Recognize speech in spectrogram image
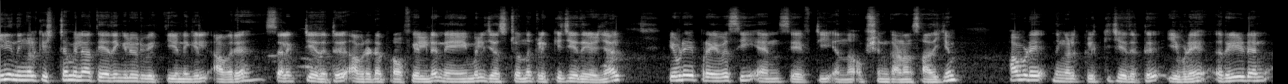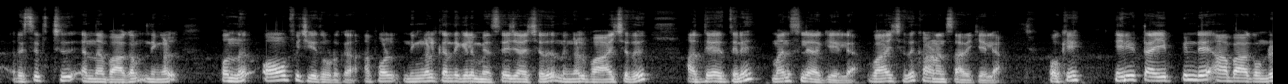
ഇനി നിങ്ങൾക്ക് ഇഷ്ടമില്ലാത്ത ഏതെങ്കിലും ഒരു വ്യക്തി ഉണ്ടെങ്കിൽ അവരെ സെലക്ട് ചെയ്തിട്ട് അവരുടെ പ്രൊഫൈലിന്റെ നെയിമിൽ ജസ്റ്റ് ഒന്ന് ക്ലിക്ക് ചെയ്ത് കഴിഞ്ഞാൽ ഇവിടെ പ്രൈവസി ആൻഡ് സേഫ്റ്റി എന്ന ഓപ്ഷൻ കാണാൻ സാധിക്കും. അവിടെ നിങ്ങൾ ക്ലിക്ക് ചെയ്തിട്ട് ഇവിടെ റീഡ് ആൻഡ് റിസിപ്റ്റ് എന്ന ഭാഗം നിങ്ങൾ ഒന്ന് ഓഫ് ചെയ്ത് കൊടുക്കുക. അപ്പോൾ നിങ്ങൾക്ക് എന്തെങ്കിലും മെസ്സേജ് അയച്ചത് നിങ്ങൾ വായിച്ചത് അദ്ദേഹത്തിന് മനസ്സിലാക്കിയില്ല വായിച്ചത് കാണാൻ സാധിക്കില്ല. ഓക്കെ ഇനി ടൈപ്പിന്റെ ആ ഭാഗമുണ്ട്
